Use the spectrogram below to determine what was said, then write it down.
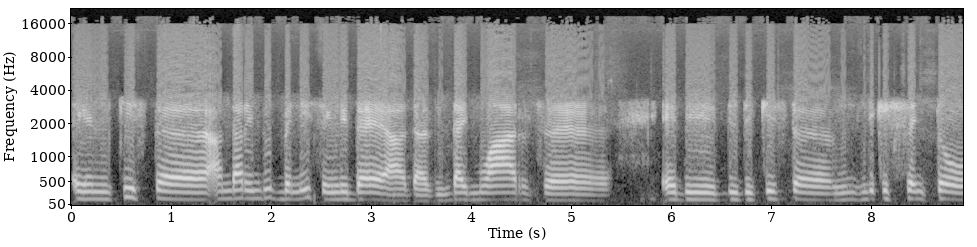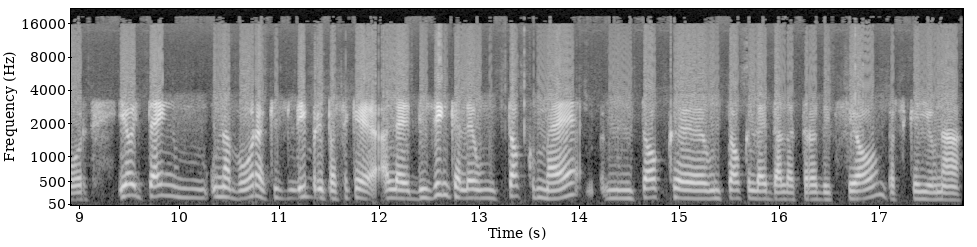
e chist andare in tutto benissimo l'idea da, dai Moires eh, di, di, di, di questo sentore. Io tengo una lavoro a questi libri perché dicono che è un tocco me, un tocco, un tocco dalla tradizione, perché è una,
